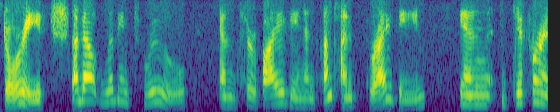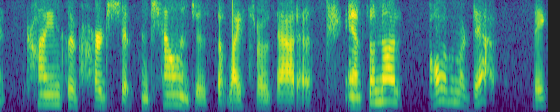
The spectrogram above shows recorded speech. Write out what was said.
stories about living through and surviving and sometimes thriving in different kinds of hardships and challenges that life throws at us. And so not all of them are death. They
